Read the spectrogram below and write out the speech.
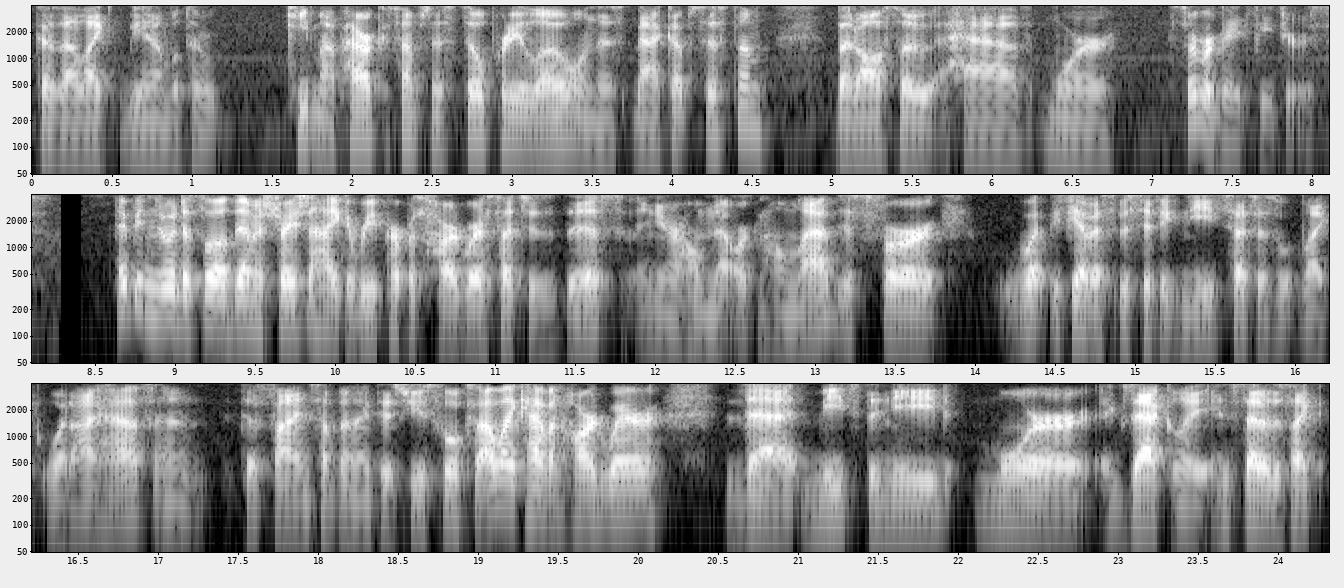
because I like being able to keep my power consumption still pretty low on this backup system, but also have more server grade features. Hope you enjoyed this little demonstration how you can repurpose hardware such as this in your home network and home lab just for what if you have a specific need such as like what I have and to find something like this useful because I like having hardware that meets the need more exactly instead of just like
